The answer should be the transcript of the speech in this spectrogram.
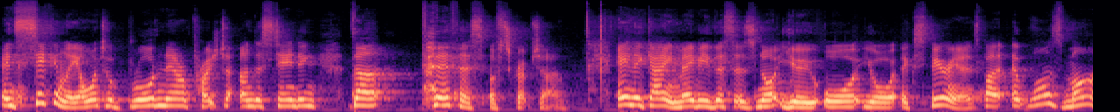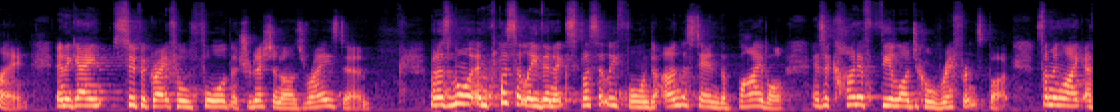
And secondly, I want to broaden our approach to understanding the purpose of Scripture. And again, maybe this is not you or your experience, but it was mine. And again, super grateful for the tradition I was raised in. But I was more implicitly than explicitly formed to understand the Bible as a kind of theological reference book, something like a,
